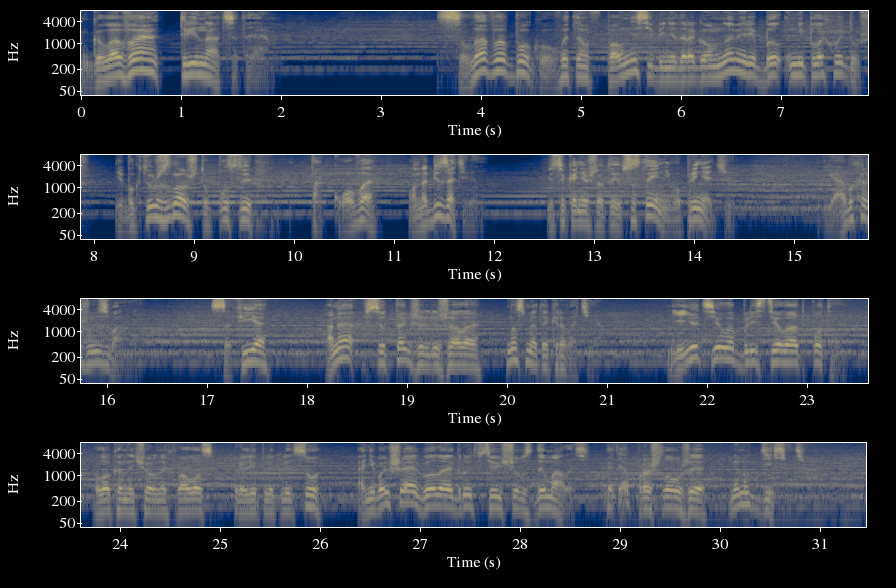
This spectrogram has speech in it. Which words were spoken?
Глава 13 Слава богу, в этом вполне себе недорогом номере был неплохой душ. Ибо кто ж знал, что после такого он обязателен. Если, конечно, ты в состоянии его принять. Я выхожу из ванной. София, она все так же лежала на смятой кровати. Ее тело блестело от пота. Локоны черных волос прилипли к лицу, а небольшая голая грудь все еще вздымалась, хотя прошло уже минут десять.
